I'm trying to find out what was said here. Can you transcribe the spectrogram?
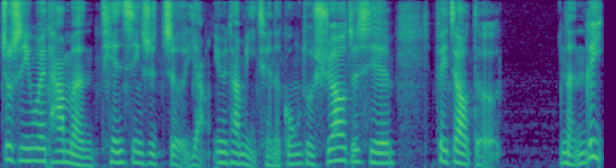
就是因为他们天性是这样，因为他们以前的工作需要这些吠叫的能力。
